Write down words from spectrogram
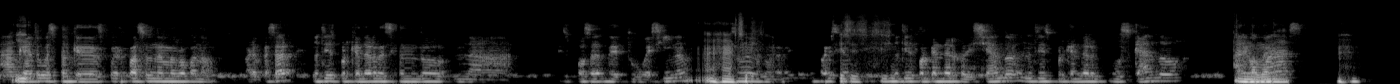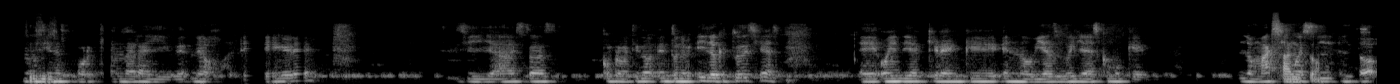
Aunque ah, y... que después pase una más guapa, no. Para empezar, no tienes por qué andar deseando la esposa de tu vecino. sí. Sí, sí, no tienes por qué andar codiciando, no tienes por qué andar buscando algo más. No tienes por qué andar ahí de, ojo alegre. Si ya estás comprometido en tu Y lo que tú decías, eh, hoy en día creen que el noviazgo ya es como que lo máximo es el, top,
